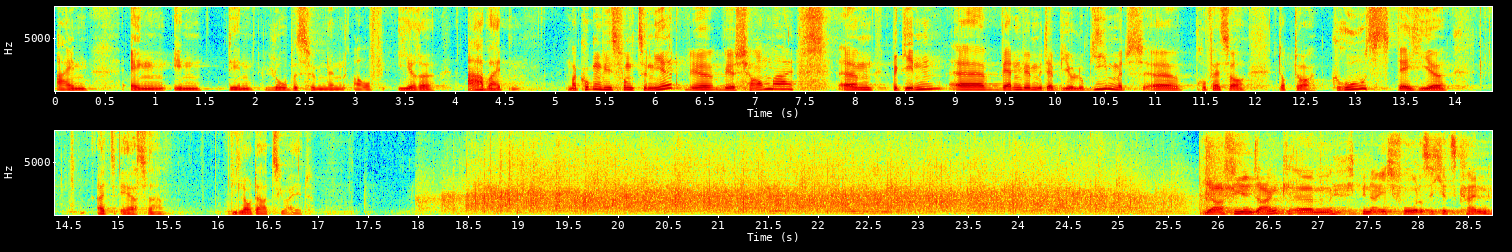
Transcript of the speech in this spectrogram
einengen in den Lobeshymnen auf ihre Arbeiten. Mal gucken, wie es funktioniert. Wir, wir schauen mal. Ähm, beginnen äh, werden wir mit der Biologie mit äh, Professor Dr. Gruß, der hier als erster die Laudatio hält. Ja, vielen Dank. Ähm, ich bin eigentlich froh, dass ich jetzt kein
